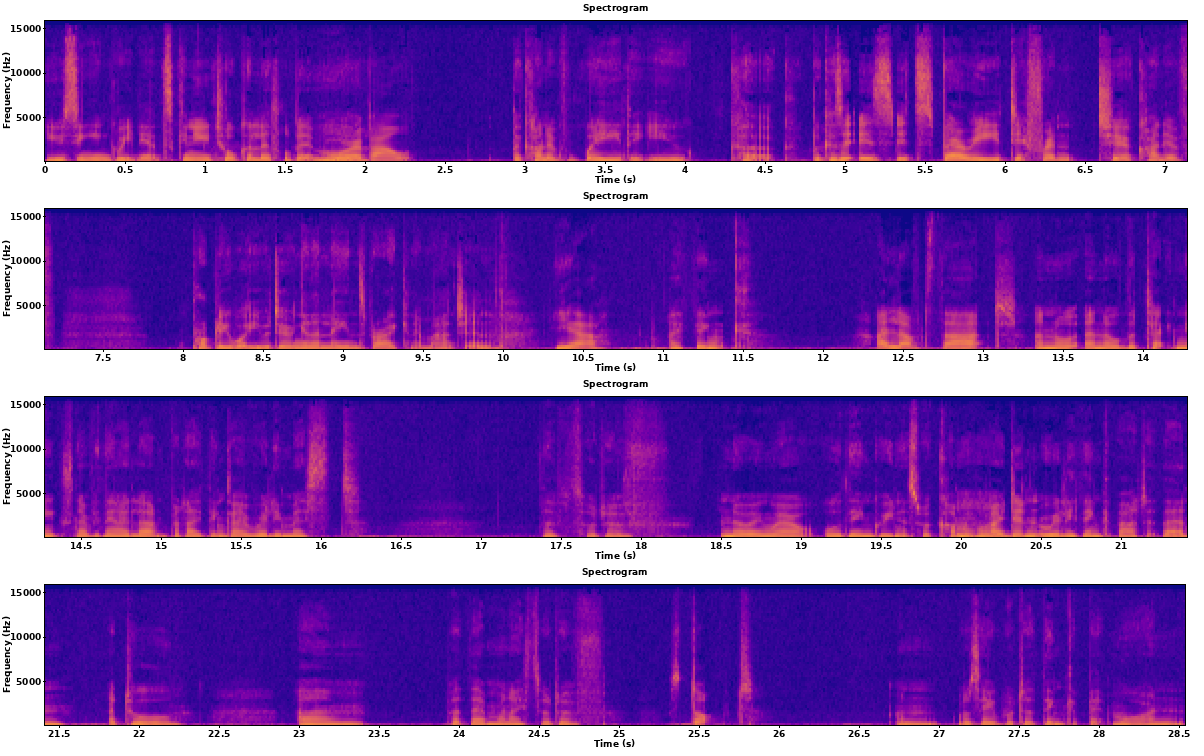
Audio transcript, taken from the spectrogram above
using ingredients. Can you talk a little bit more Yeah. about the kind of way that you cook because it is it's very different to kind of probably what you were doing in the Lanesborough, I can imagine. Yeah, I think I loved that and all, and all the techniques and everything I learned, but I think I really missed the sort of knowing where all the ingredients were coming from. Mhm. I didn't really think about it then at all. Um, but then when I sort of stopped and was able to think a bit more and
